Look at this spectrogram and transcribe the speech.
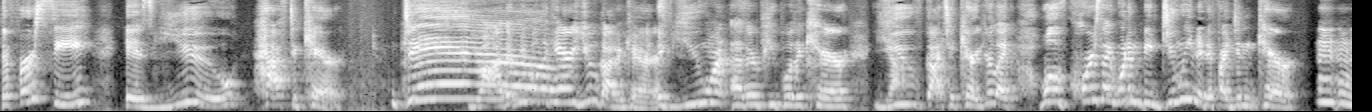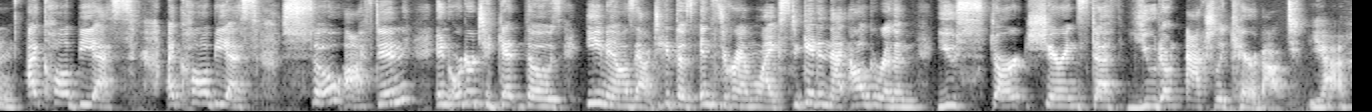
The first C is you have to care. Damn! You want other people to care, you've got to care. If you want other people to care, Yeah. you've got to care. You're like, well, of course I wouldn't be doing it if I didn't care. Mm-mm. I call BS. I call BS so often in order to get those emails out, to get those Instagram likes, to get in that algorithm. You start sharing stuff you don't actually care about yeah.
